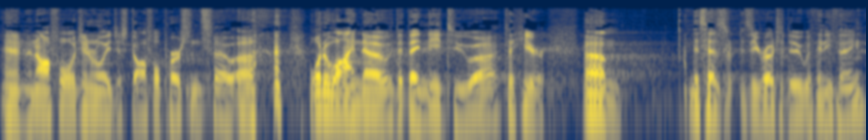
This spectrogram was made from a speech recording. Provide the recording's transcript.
and an awful, generally just awful person. So, uh, what do I know that they need to uh, to hear? Um, this has zero to do with anything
